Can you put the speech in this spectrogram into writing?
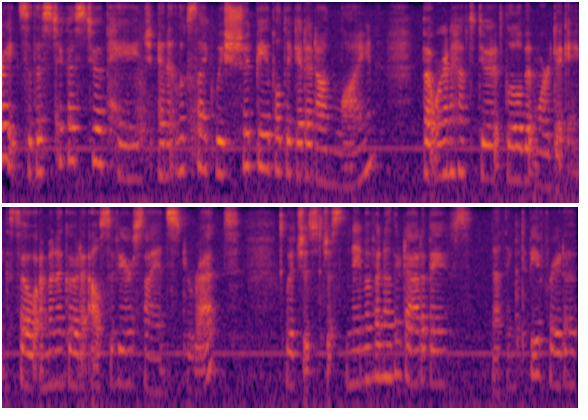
great so this took us to a page and it looks like we should be able to get it online but we're going to have to do a little bit more digging. So I'm going to go to Elsevier Science Direct which is just the name of another database nothing to be afraid of.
